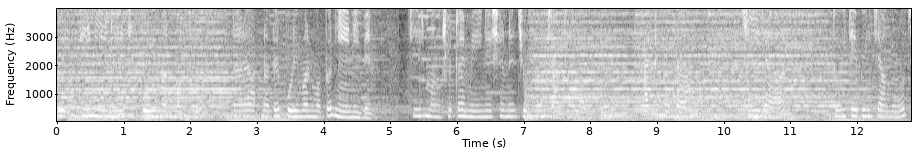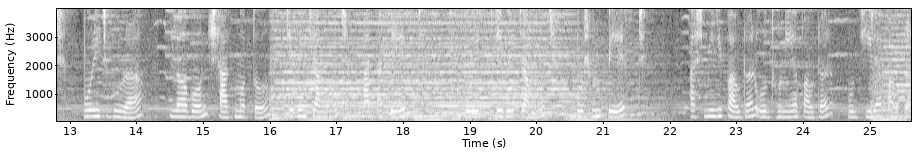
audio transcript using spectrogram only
ব্যক্তি নিয়ে নিয়েছি পরিমাণ মতো। আপনারা আপনাদের পরিমাণ মতো নিয়ে নেবেন। চির মাংসটা মেরিনেশনের জন্য যা যা লাগবে কাঠবাদাম জিরা, দুই টেবিল চামচ মরিচ গুঁড়া লবণ, স্বাদ মতো, টেবিল চামচ, আদা পেস্ট, দুই টেবিল চামচ রসুন পেস্ট, কাশ্মীরি পাউডার ও ধনিয়া পাউডার ও জিরা পাউডার।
